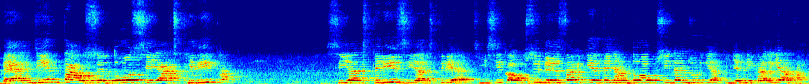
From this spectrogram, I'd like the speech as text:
बेंजीन था, उससे दो सी एच थ्री था। C H three C H three H, इसी का ऑक्सीडेशन किए थे, यहाँ दो ऑक्सीजन जुड़ गया था, ये निकल गया था।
